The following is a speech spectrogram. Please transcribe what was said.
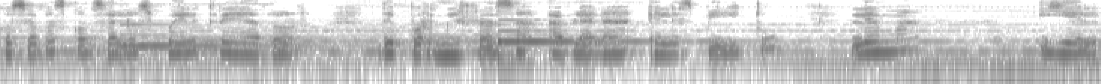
José Vasconcelos fue el creador de Por mi raza hablará el espíritu, lema y el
